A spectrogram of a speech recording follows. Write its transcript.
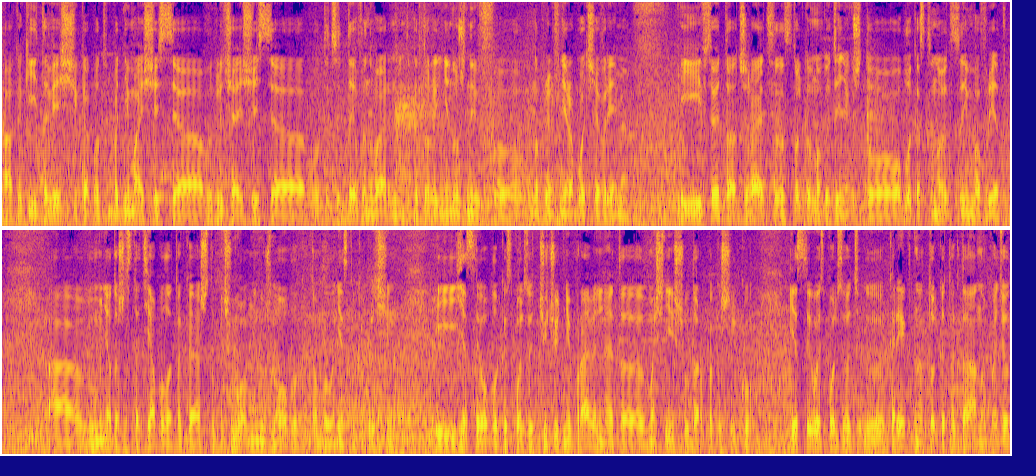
э, какие-то вещи, как вот поднимающиеся, выключающиеся вот эти dev environment которые не нужны, в, например, в нерабочее время. И все это отжирает столько много денег, что облако становится им во вред. А у меня даже статья была такая, что почему вам не нужно облако, там было несколько причин. И если облако использовать чуть-чуть неправильно, это мощнейший удар по кошельку. Если его использовать э, корректно, только тогда оно пойдет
